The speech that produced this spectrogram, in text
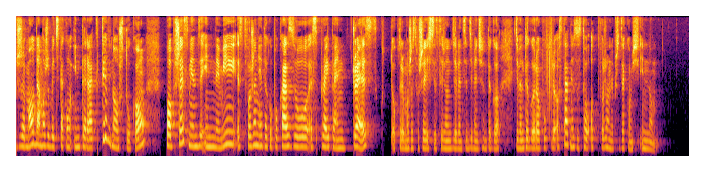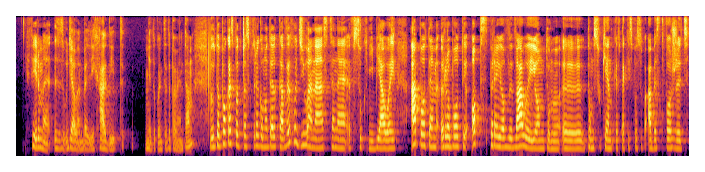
że moda może być taką interaktywną sztuką poprzez między innymi stworzenie tego pokazu Spray Paint Dress, o którym może słyszeliście z 1999 roku, który ostatnio został odtworzony przez jakąś inną firmę z udziałem Belly Hadid. Nie do końca to pamiętam. Był to pokaz, podczas którego modelka wychodziła na scenę w sukni białej, a potem roboty obsprejowywały ją, tą, yy, tą sukienkę w taki sposób, aby stworzyć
